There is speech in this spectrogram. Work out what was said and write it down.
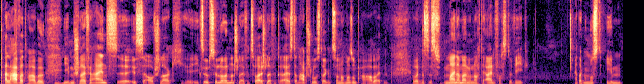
palavert habe. Mhm. Eben Schleife 1 äh, ist Aufschlag XY und Schleife 2, Schleife 3 ist dann Abschluss, da gibt es dann nochmal so ein paar Arbeiten. Aber das ist meiner Meinung nach der einfachste Weg. Aber du musst eben,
